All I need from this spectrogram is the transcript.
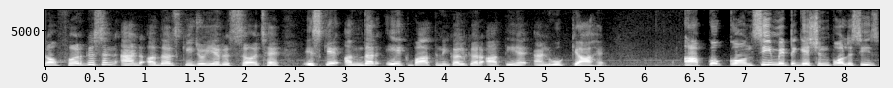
नाउ फर्गसन एंड अदर्स की जो ये रिसर्च है, इसके अंदर एक बात निकल कर आती है एंड वो क्या है? आपको कौन सी मिटिगेशन पॉलिसीज़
